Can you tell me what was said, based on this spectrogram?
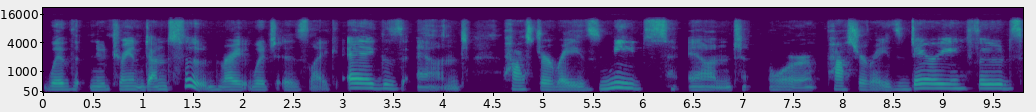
with nutrient dense food, right? Which is like eggs and pasture raised meats and or pasture raised dairy foods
